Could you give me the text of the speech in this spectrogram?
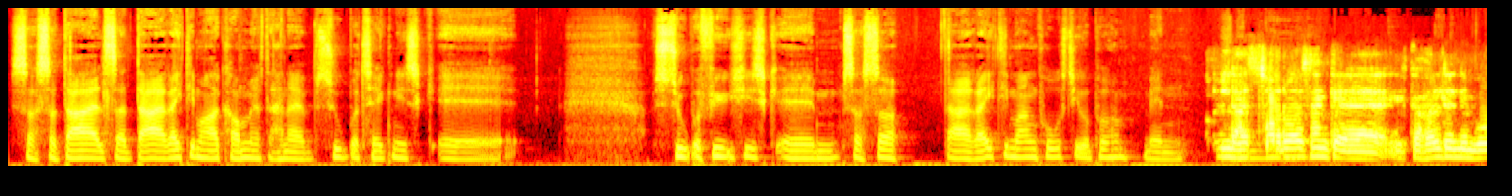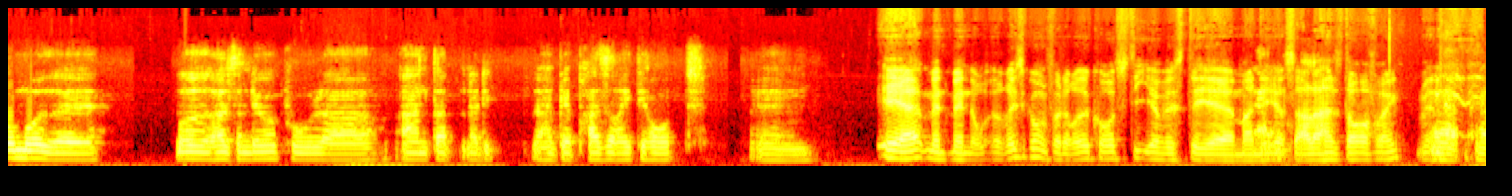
så, så der er altså der er rigtig meget at komme efter. Han er super teknisk, øh, super fysisk, øh, så, så der er rigtig mange positiver på ham. Men... Lars, tror du også, han kan, kan holde det niveau mod, øh, mod hold som Liverpool og andre, når, de, når han bliver presset rigtig hårdt? Øh. Ja, men, men risikoen for det røde kort stiger, hvis det er Mané ja. og Salah, han står for, ikke? Men... Ja, ja,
